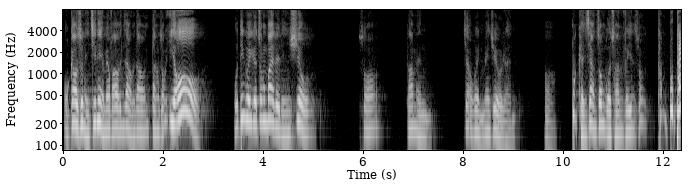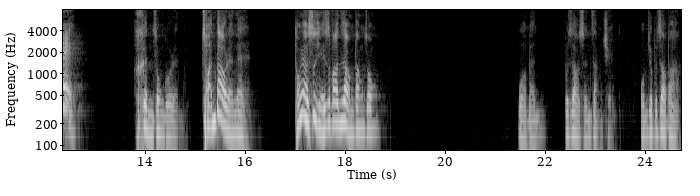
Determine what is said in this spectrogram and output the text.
我告诉你，今天有没有发生在我们当当中？有。我听过一个宗派的领袖说，他们教会里面就有人哦，不肯向中国传福音，说他们不配，恨中国人，传道人呢。同样事情也是发生在我们当中。”我们不知道神掌权，我们就不知道把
